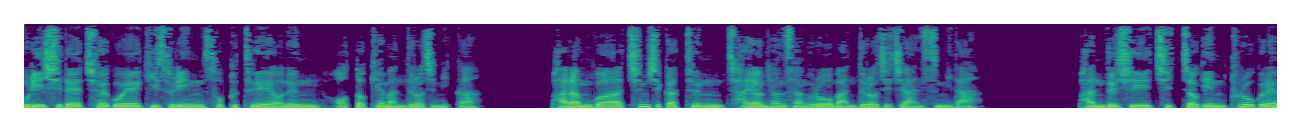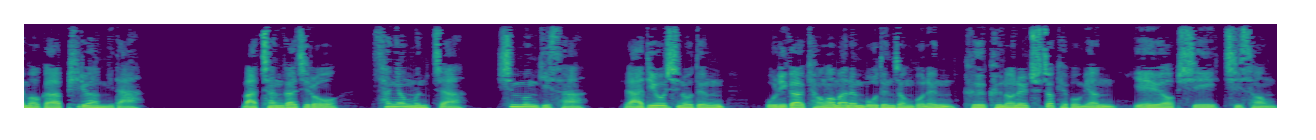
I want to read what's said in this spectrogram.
우리 시대 최고의 기술인 소프트웨어는 어떻게 만들어집니까? 바람과 침식 같은 자연 현상으로 만들어지지 않습니다. 반드시 지적인 프로그래머가 필요합니다. 마찬가지로 상형 문자, 신문 기사, 라디오 신호 등 우리가 경험하는 모든 정보는 그 근원을 추적해보면 예외 없이 지성,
